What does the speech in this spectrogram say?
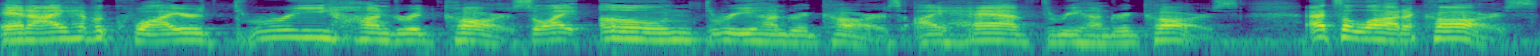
And I have acquired 300 cars. So I own 300 cars. I have 300 cars. That's a lot of cars.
